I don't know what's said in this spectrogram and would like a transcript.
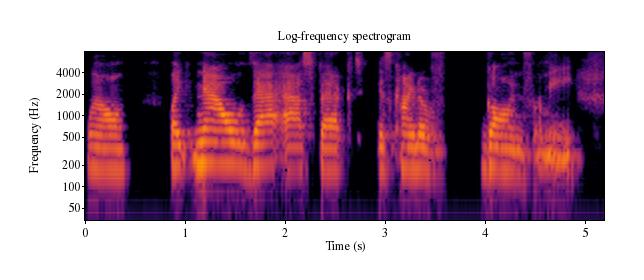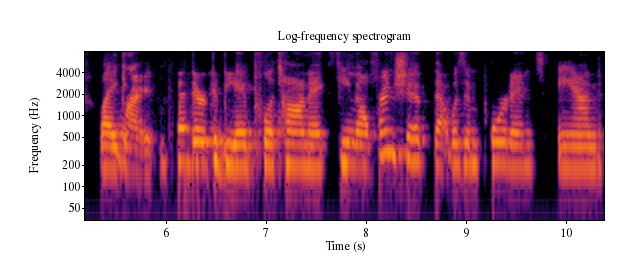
well, like now that aspect is kind of gone for me. Like right that there could be a platonic female friendship that was important and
